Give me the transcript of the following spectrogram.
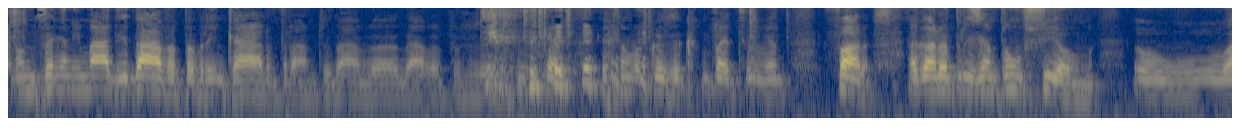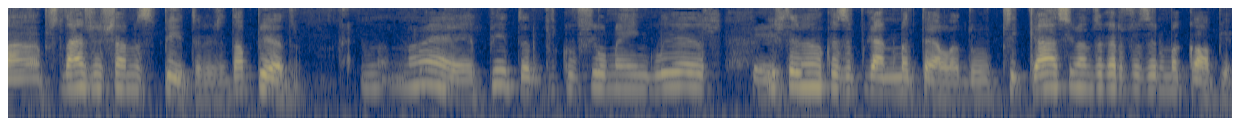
era um desenho animado e dava para brincar, pronto, dava, dava para fazer. Era uma coisa completamente fora. Agora, por exemplo, um filme, o, a personagem chama-se Peter, "Oh, Pedro. Não é, é Peter, porque o filme é em inglês. Pois. Isto é a mesma coisa pegar numa tela do Picasso e vamos agora fazer uma cópia.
